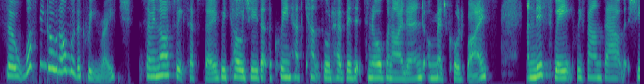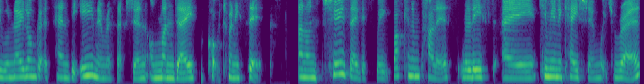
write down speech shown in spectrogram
So, what's been going on with the Queen, Rach? So, in last week's episode, we told you that the Queen had cancelled her visit to Northern Ireland on medical advice. And this week, we found out that she will no longer attend the evening reception on Monday COP26. And on Tuesday this week, Buckingham Palace released a communication which read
